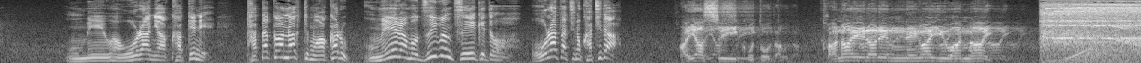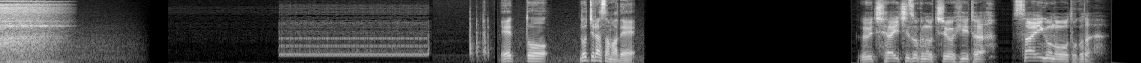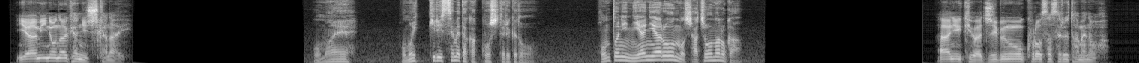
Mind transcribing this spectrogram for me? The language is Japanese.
おめえはオラには勝てねえ。戦わなくてもわかる。おめえらも随分強えけどオラたちの勝ちだ。たやすいことだ。叶えられん願いはない。えっと、どちら様で？内派一族の血を引いた最後の男だ。闇の中にしかない。お前、思いっきり攻めた格好してるけど、本当にニヤニヤローンの社長なのか？兄貴は自分を殺させるための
